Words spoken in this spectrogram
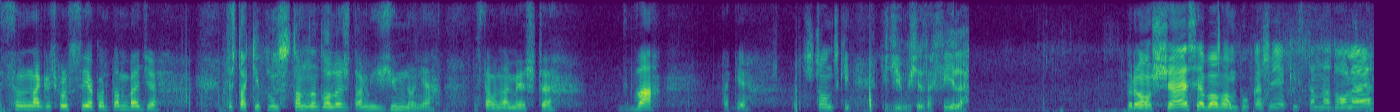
chcę nagrać po prostu jak on tam będzie. Też taki plus tam na dole, że tam jest zimno, nie? Zostały nam jeszcze dwa takie szczątki. Widzimy się za chwilę. Proszę, Seba wam pokaże jak jest tam na dole.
